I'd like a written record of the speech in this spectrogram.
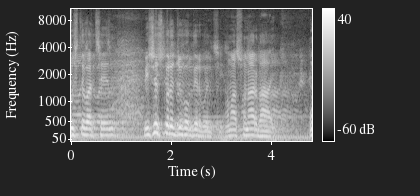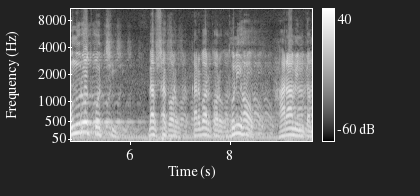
বুঝতে পারছেন? বিশেষ করে যুবকদের বলছি, আমার সোনার ভাই, অনুরোধ করছি, ব্যবসা করো, কারবার করো, ধনী হও, হারাম ইনকাম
